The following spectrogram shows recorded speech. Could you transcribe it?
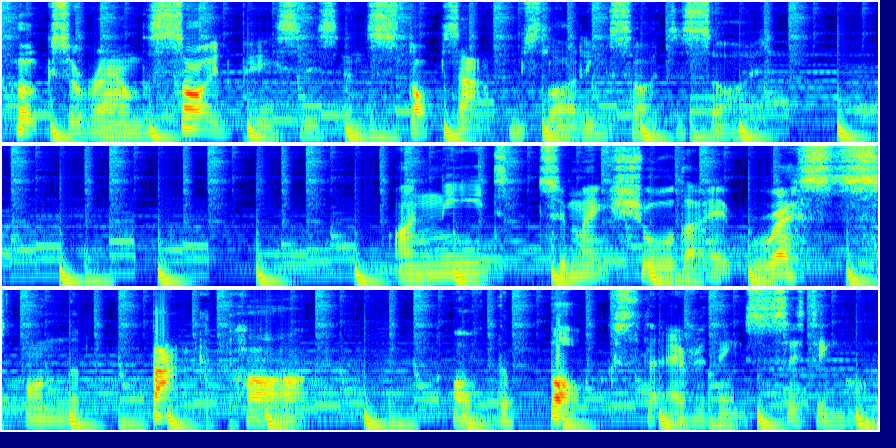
hooks around the side pieces and stops that from sliding side to side. I need to make sure that it rests on the back part of the box that everything's sitting on.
